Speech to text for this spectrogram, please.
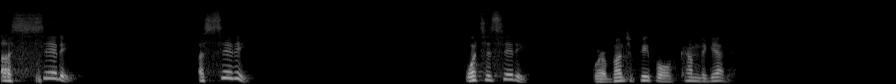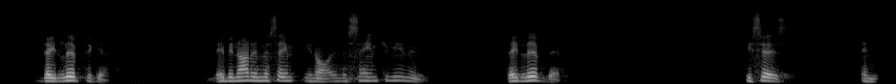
A city. A city. What's a city? Where a bunch of people have come together. They live together. Maybe not in the same, you know, in the same community. They live there. He says, and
